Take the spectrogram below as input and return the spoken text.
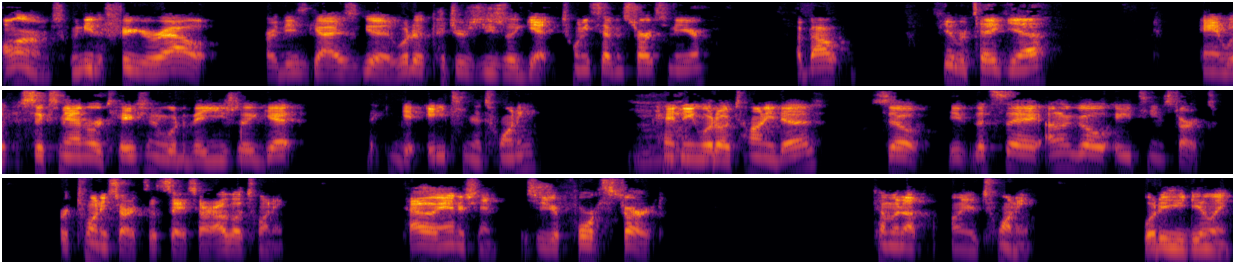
Arms. We need to figure out are these guys good? What do pitchers usually get? 27 starts in a year? About? Give or take, yeah. And with a six man rotation, what do they usually get? They can get 18 to 20, Mhm. pending what Ohtani does. So let's say I'm going to go 18 starts or 20 starts. Let's say, sorry, I'll go 20. Tyler Anderson, this is your fourth start coming up on your 20. What are you doing?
